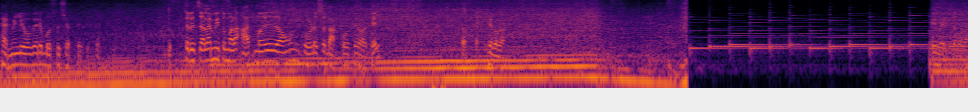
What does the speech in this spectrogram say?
फॅमिली वगैरे बसू शकते तिथे. तर चला मी तुम्हाला आतमध्ये जाऊन थोडंसं दाखवते हॉटेल. हे बघा. हे भेटतं बघा.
